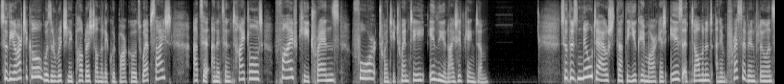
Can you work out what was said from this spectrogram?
So the article was originally published on the Liquid Barcodes website, and it's entitled Five Key Trends for 2020 in the United Kingdom. So there's no doubt that the UK market is a dominant and impressive influence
